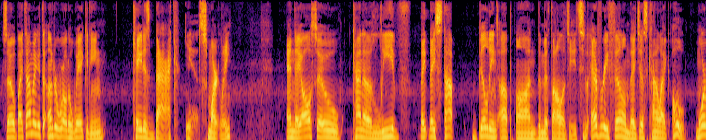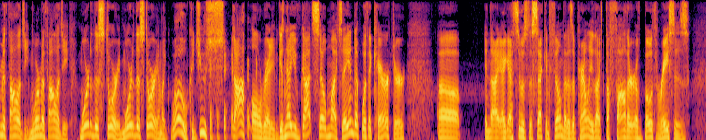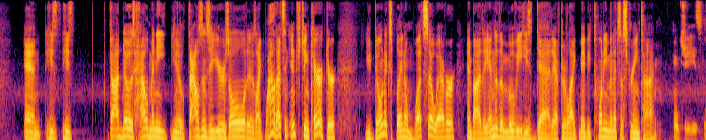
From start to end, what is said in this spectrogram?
So by the time we get to Underworld Awakening, Kate is back Yes. smartly. And they also kind of leave they, they stop building up on the mythology. It's every film they just kind of like, oh, more mythology, more mythology, more to the story, more to the story. I'm like, whoa, could you stop already? Because now you've got so much. They end up with a character, uh, and I, I guess it was the second film that is apparently like the father of both races, and he's he's God knows how many you know thousands of years old, and it's like, wow, that's an interesting character. You don't explain him whatsoever, and by the end of the movie, he's dead after like maybe 20 minutes of screen time. Oh, jeez.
